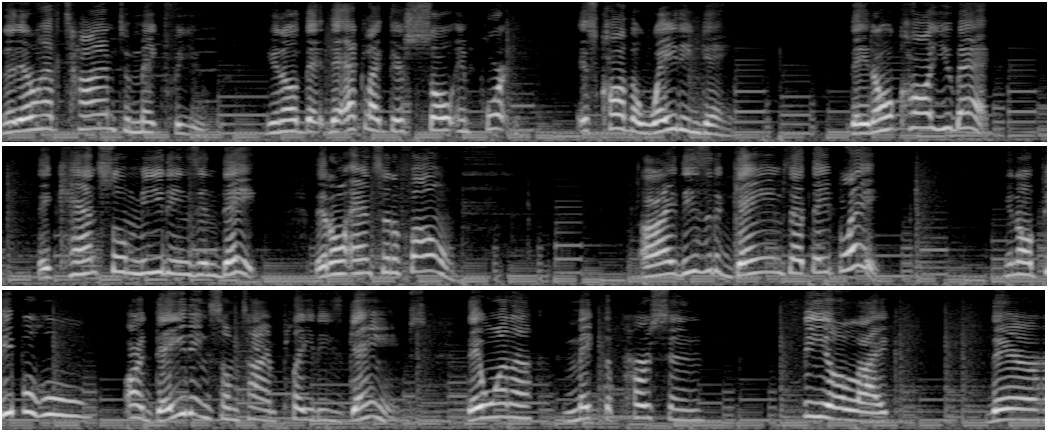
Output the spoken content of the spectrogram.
They don't have time to make for you. You know, they, they act like they're so important. It's called the waiting game. They don't call you back. They cancel meetings and date. They don't answer the phone. All right, these are the games that they play. You know, people who are dating sometimes play these games. They want to make the person feel like they're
